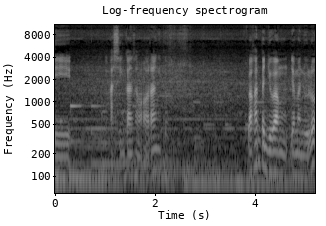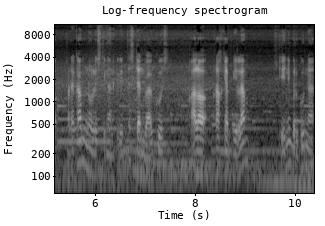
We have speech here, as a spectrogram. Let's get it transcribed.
diasingkan sama orang itu? Bahkan pejuang zaman dulu mereka menulis dengan kritis dan bagus. Kalau rakyat bilang ini berguna.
